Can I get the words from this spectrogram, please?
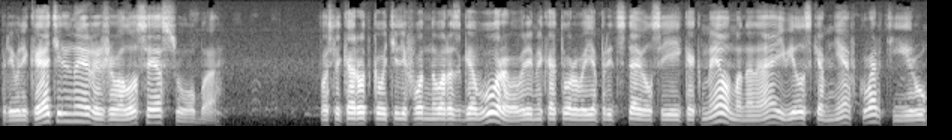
привлекательная рыжеволосая особа. После короткого телефонного разговора, во время которого я представился ей как Мелман, она явилась ко мне в квартиру.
